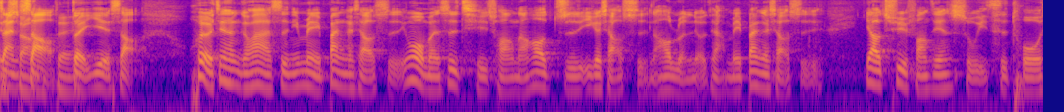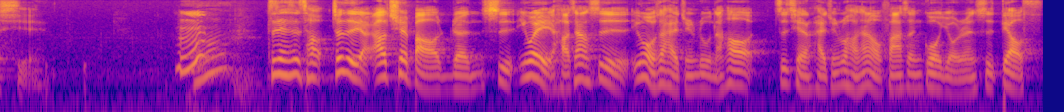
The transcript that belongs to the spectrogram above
站哨，对。夜哨，会有一件很可怕的事，你每半个小时，因为我们是起床然后值一个小时，然后轮流这样，每半个小时要去房间数一次拖鞋。嗯，这件事超就是要确保人是因为好像是因为我是海军路，然后之前海军路好像有发生过有人是吊死，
